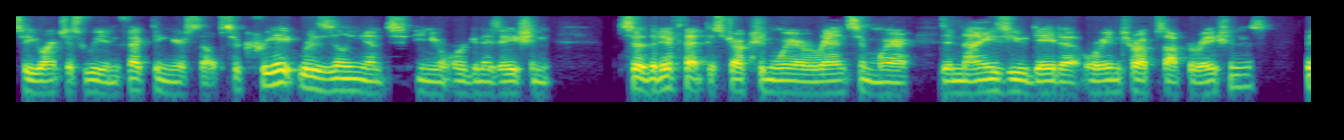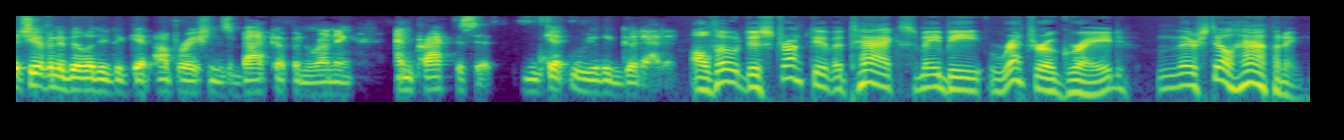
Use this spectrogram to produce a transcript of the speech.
so you aren't just reinfecting yourself. So create resilience in your organization so that if that destructionware or ransomware denies you data or interrupts operations, but you have an ability to get operations back up and running and practice it, get really good at it. Although destructive attacks may be retrograde, they're still happening,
